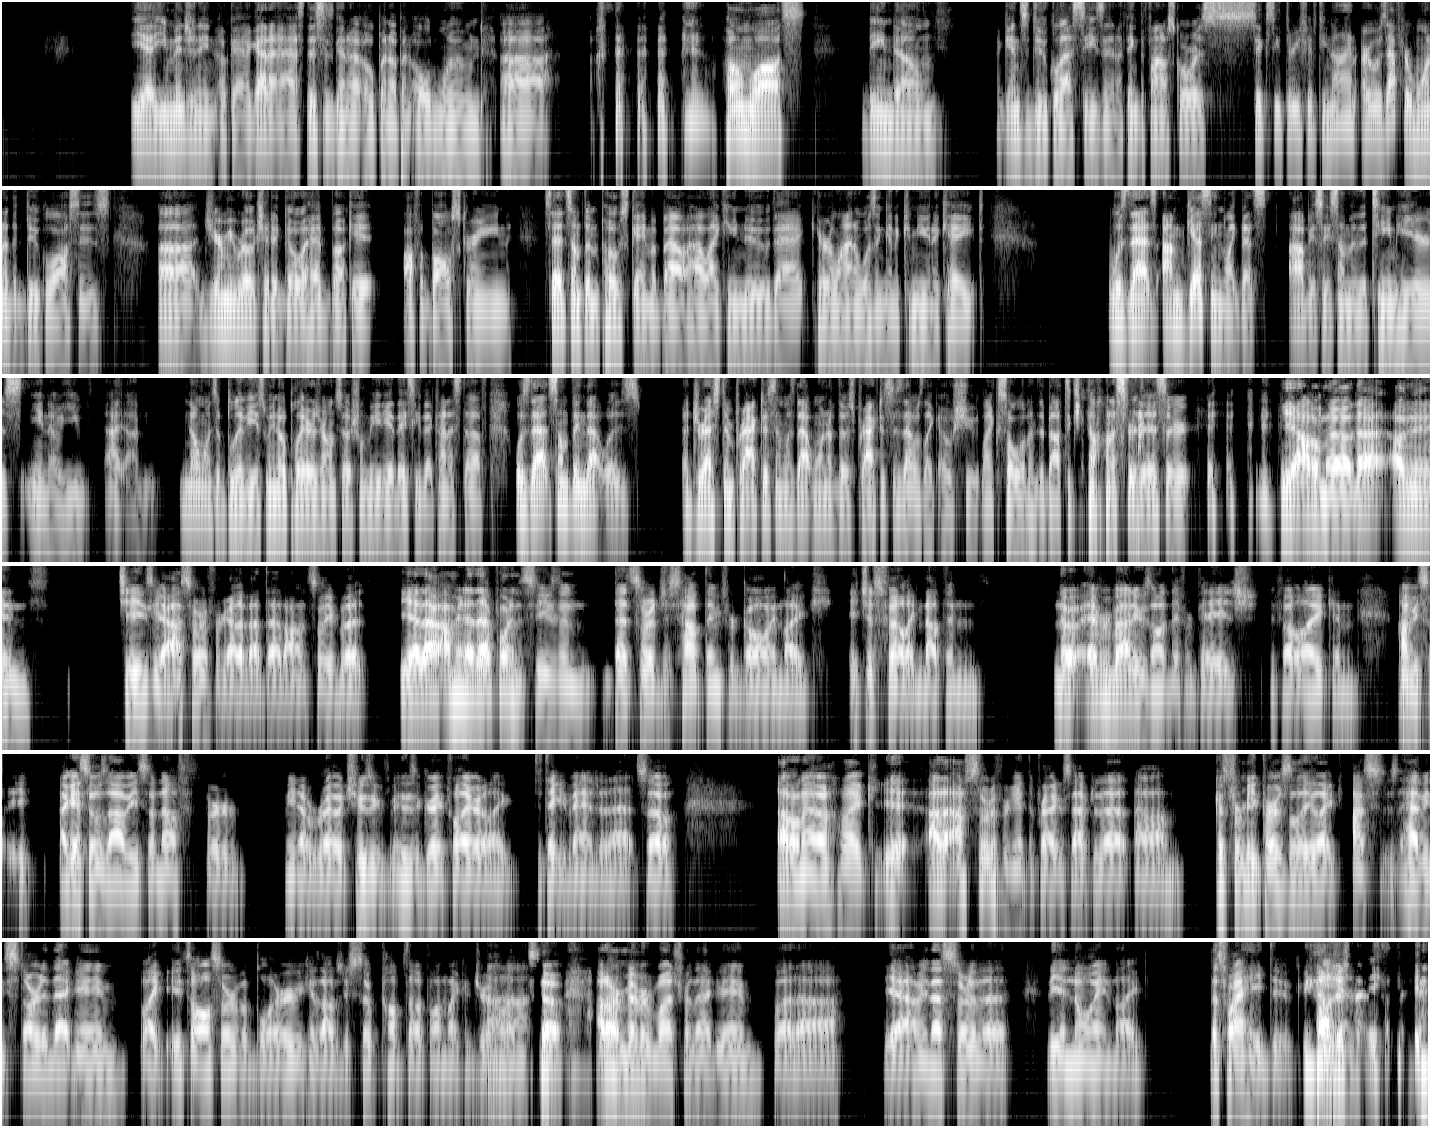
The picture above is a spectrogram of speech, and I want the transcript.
Yeah, you mentioning okay, I gotta ask. This is gonna open up an old wound. Uh, home loss, Dean Dome against Duke last season. I think the final score was 63-59, or it was after one of the Duke losses. Uh, Jeremy Roach hit a go-ahead bucket off a ball screen. Said something post game about how like he knew that Carolina wasn't going to communicate was that I'm guessing like that's obviously something the team hears. You know, you I, I no one's oblivious. We know players are on social media; they see that kind of stuff. Was that something that was addressed in practice, and was that one of those practices that was like, oh shoot, like Sullivan's about to get on us for this, or? yeah, I don't know that. I mean, geez, yeah, I sort of forgot about that honestly, but yeah, that I mean, at that point in the season, that's sort of just how things were going. Like it just felt like nothing no everybody was on a different page it felt like and hmm. obviously i guess it was obvious enough for you know roach who's a who's a great player like to take advantage of that so i don't know like it i, I sort of forget the practice after that um because for me personally like i having started that game like it's all sort of a blur because i was just so pumped up on like adrenaline uh-huh. so i don't remember much from that game but uh yeah i mean that's sort of the the annoying like that's why I hate Duke. I'll just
